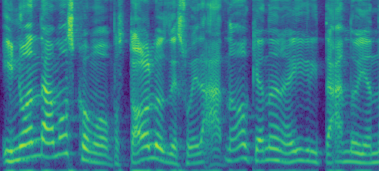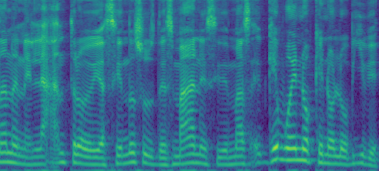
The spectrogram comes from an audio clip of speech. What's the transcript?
Y no andamos como pues todos los de su edad, ¿no? Que andan ahí gritando y andan en el antro y haciendo sus desmanes y demás. Qué bueno que no lo vive.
